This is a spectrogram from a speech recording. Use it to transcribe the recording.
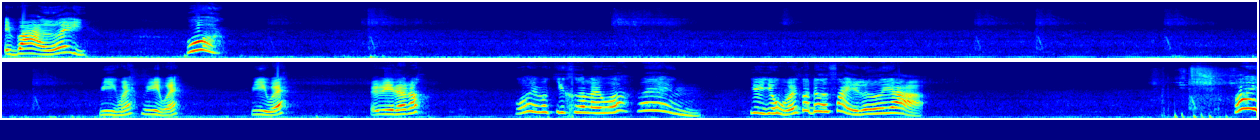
ไอ้บ้าเอ้ย โอ้มีอีกไหมมีอีกไหมมีอีกไหมไม่มีแล้วเนาะโอ้ยเมื่อกี้คืออะไรวะ แม่ง อยู่ๆไม่งก็เดินใส่เลยอะ่ะ เฮ้ย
